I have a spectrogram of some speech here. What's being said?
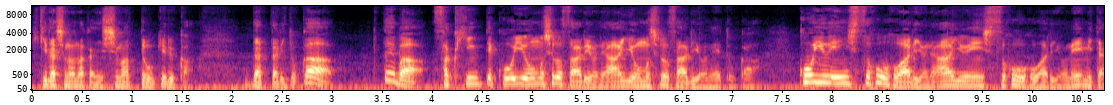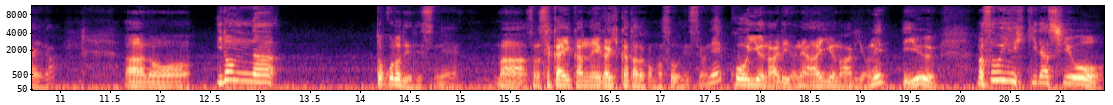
引き出しの中にしまっておけるかだったりとか、例えば作品ってこういう面白さあるよね、ああいう面白さあるよねとか、こういう演出方法あるよね、ああいう演出方法あるよね、みたいな、あの、いろんなところでですね、まあ、その世界観の描き方とかもそうですよね。こういうのあるよね、ああいうのあるよね。っていう、まあそういう引き出しを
